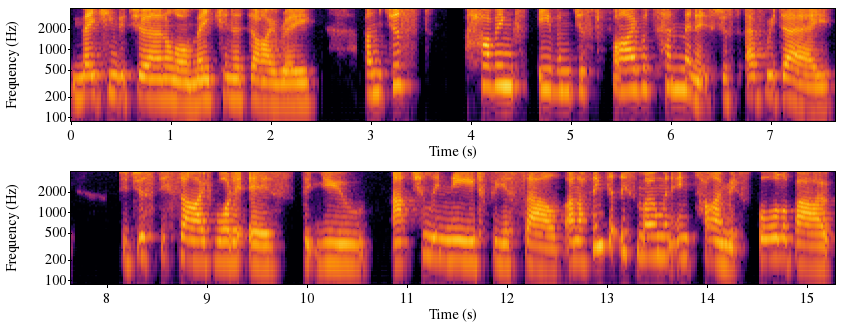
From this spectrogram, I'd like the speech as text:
making a journal or making a diary, and just having even just five or 10 minutes just every day to just decide what it is that you actually need for yourself. And I think at this moment in time, it's all about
